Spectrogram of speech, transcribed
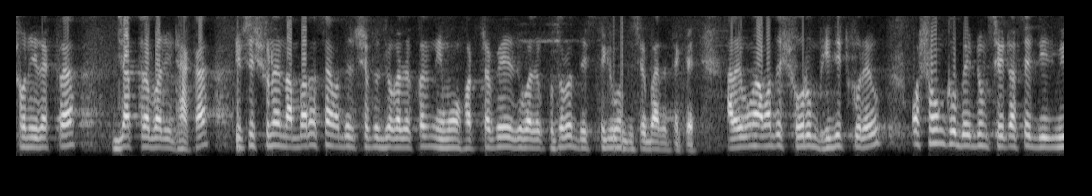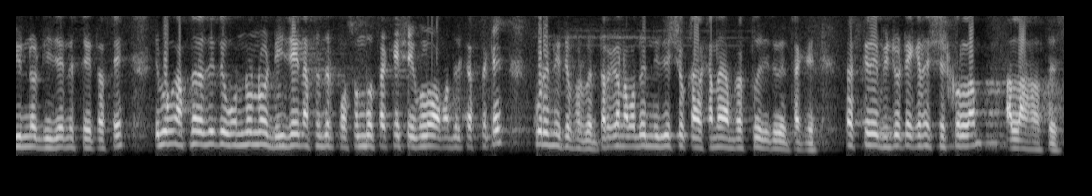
শনির একটা যাত্রাবাড়ি, ঢাকা। রিসেপশনের নাম্বার আছে, আমাদের সাথে যোগাযোগ করেন, ইমো, হোয়াটসঅ্যাপে যোগাযোগ করতে পারেন দেশ থেকে এবং দেশের বাইরে থেকে। আর এবং আমাদের শোরুম ভিজিট করেও অসংখ্য বেডরুম সেট আছে বিভিন্ন ডিজাইনের সেট আছে এবং আপনারা যদি অন্য অন্য ডিজাইন আপনাদের পছন্দ থাকে সেগুলো আমাদের কাছ থেকে করে নিতে পারবেন। তার কারণ আমাদের নিজস্ব কারখানায় আমরা তৈরি করে থাকি। আজকের এই ভিডিওটা এখানে শেষ করলাম। আল্লাহ হাফেজ।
